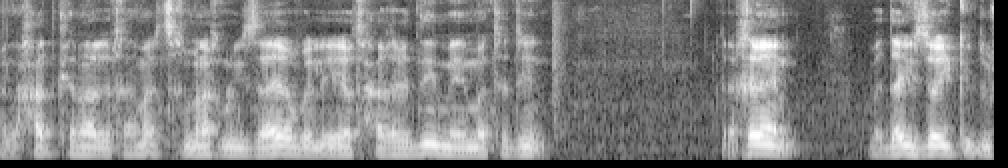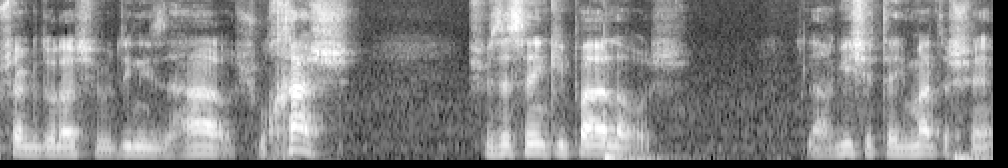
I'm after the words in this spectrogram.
על אחת כמה וכמה צריכים אנחנו להיזהר ולהיות חרדים מאימת הדין. ולכן, ודאי זוהי קדושה גדולה שיהודי נזהר, שהוא חש, שזה שמים כיפה על הראש. להרגיש את אימת השם,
